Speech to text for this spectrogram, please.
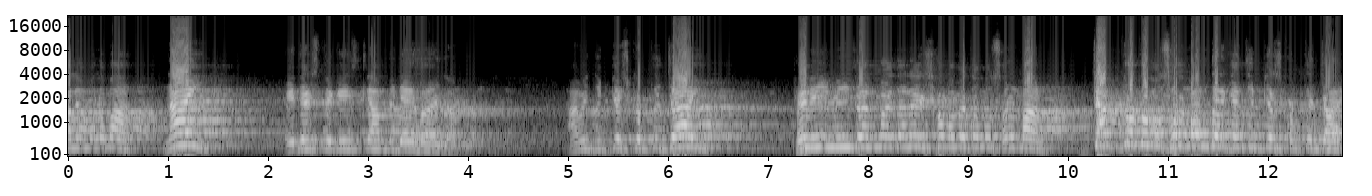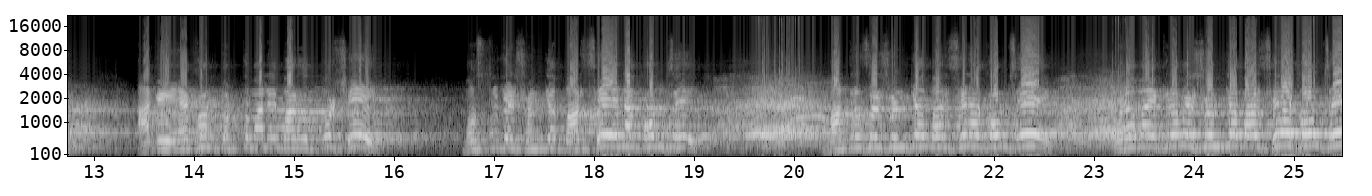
আলেম ওলামা নাই, এদেশ থেকে ইসলাম বিদায় হয়ে যাবে। আমি জিজ্ঞেস করতে চাই ফেনী মিজান ময়দানে সমবেত মুসলমান, জাগ্রত মুসলমানদেরকে জিজ্ঞেস করতে চাই আগে এখন বর্তমানে ভারতবর্ষে মসজিদের সংখ্যা বাড়ছে না কমছে? মাদ্রাসার সংখ্যা বাড়ছে না কমছে? ওলামা সংখ্যা বাড়ছে না কমছে?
